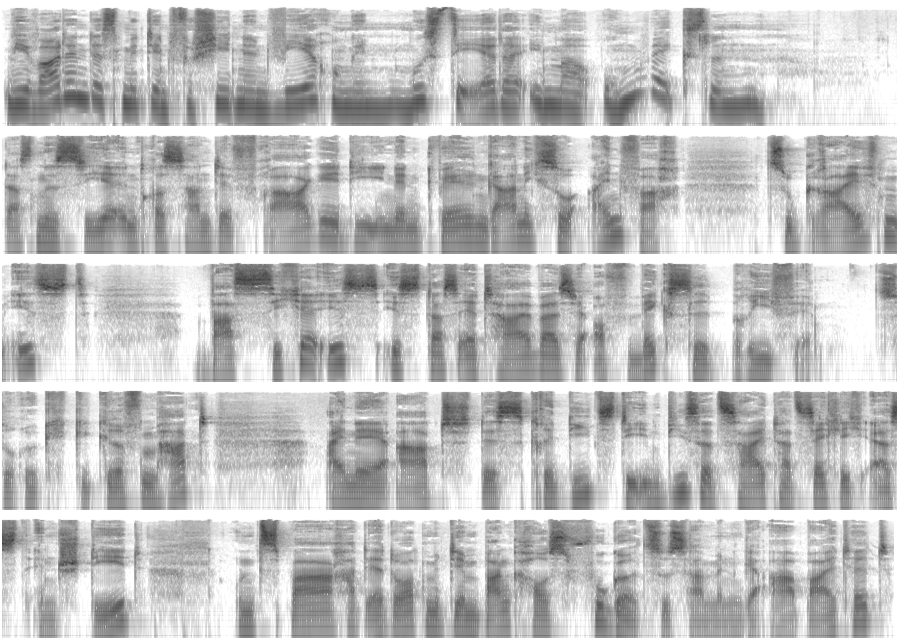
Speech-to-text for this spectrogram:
Wie war denn das mit den verschiedenen Währungen? Musste er da immer umwechseln? Das ist eine sehr interessante Frage, die in den Quellen gar nicht so einfach zu greifen ist. Was sicher ist, ist, dass er teilweise auf Wechselbriefe zurückgegriffen hat. Eine Art des Kredits, die in dieser Zeit tatsächlich erst entsteht. Und zwar hat er dort mit dem Bankhaus Fugger zusammengearbeitet.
